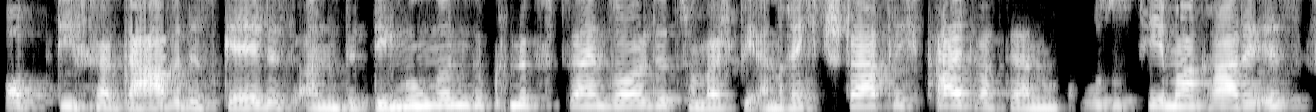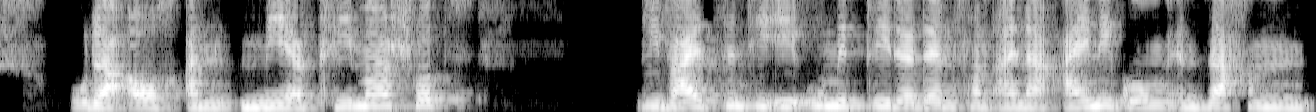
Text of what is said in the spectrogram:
ob die Vergabe des Geldes an Bedingungen geknüpft sein sollte, zum Beispiel an Rechtsstaatlichkeit, was ja ein großes Thema gerade ist, oder auch an mehr Klimaschutz. Wie weit sind die EU-Mitglieder denn von einer Einigung in Sachen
